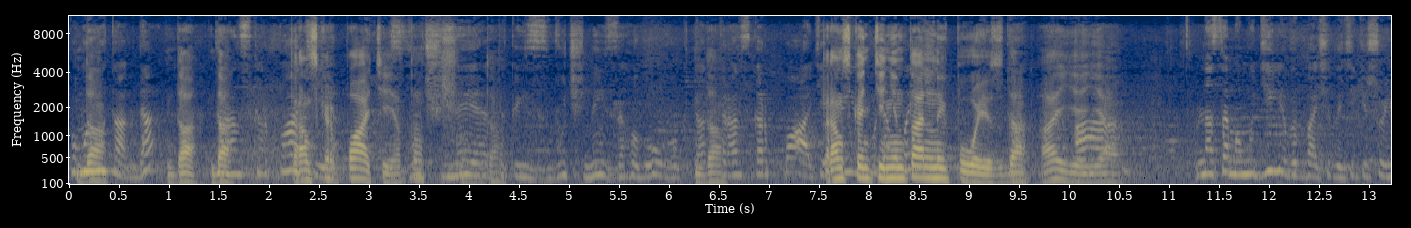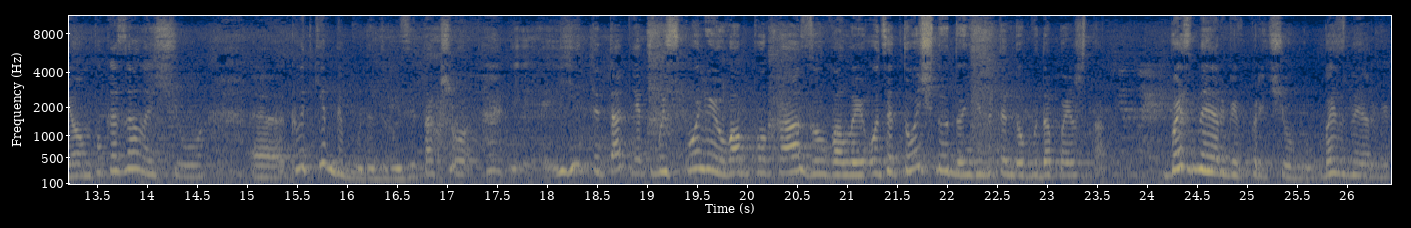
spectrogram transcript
По-моєму, Да. так, да? Да, да. Транскарпатія. Транскарпатія, Звучне, да. такий звучний заголовок, так? Да. Транскарпатія. Трансконтинентальний поїзд, да. Ай-яй-яй. А на самому ділі ви бачили тільки що я вам показала, що е, квитків не буде, друзі. Так що їдьте так, як ми з Колею вам показували. Оце точно доїдете до Будапешта. Без нервів причому, без нервів.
